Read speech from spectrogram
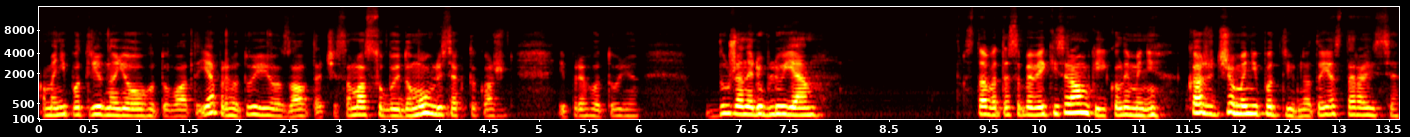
А мені потрібно його готувати. Я приготую його завтра. Чи сама з собою домовлюся, як то кажуть, і приготую. Дуже не люблю я ставити себе в якісь рамки, і коли мені кажуть, що мені потрібно, то я стараюся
